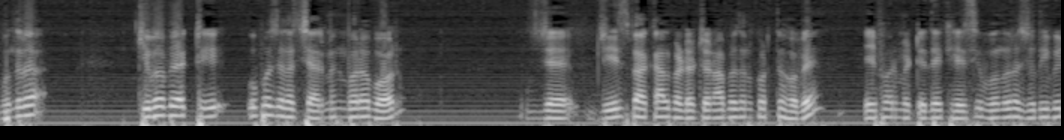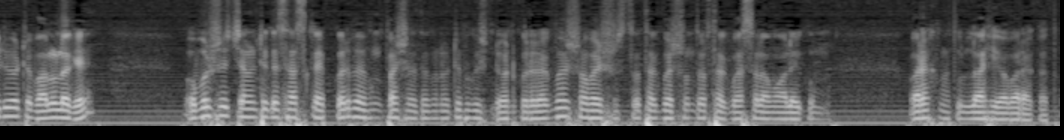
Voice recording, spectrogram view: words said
বন্ধুরা কীভাবে একটি উপজেলা চেয়ারম্যান বরাবর যে ব্রিজ বা কালভার্টের জন্য আবেদন করতে হবে, এই ফর্মেটটি দেখিয়েছি। বন্ধুরা, যদি ভিডিওটা ভালো লাগে, অবশ্যই চ্যানেলটিকে সাবস্ক্রাইব করবে এবং পাশে থাকা নোটিফিকেশন অন করে রাখবে। সবাই সুস্থ থাকবে, সুন্দর থাকবে। আসসালামু আলাইকুম ওরহমতুল্লাহি ওবরাকাতু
